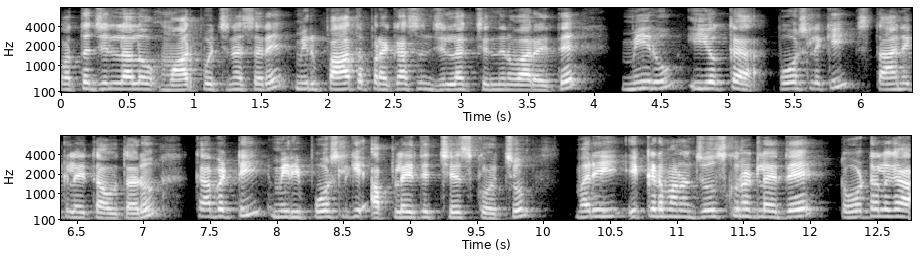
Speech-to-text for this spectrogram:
కొత్త జిల్లాలో మార్పు వచ్చినా సరే మీరు పాత ప్రకాశం జిల్లాకు చెందిన వారైతే మీరు ఈ యొక్క పోస్టులకి స్థానికులైతే అవుతారు. కాబట్టి మీరు ఈ పోస్టులకి అప్లై అయితే చేసుకోవచ్చు. మరి ఇక్కడ మనం చూసుకున్నట్లయితే టోటల్గా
